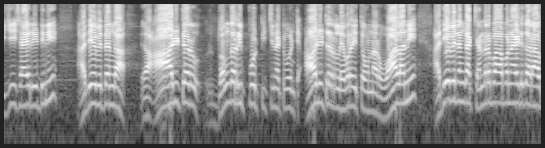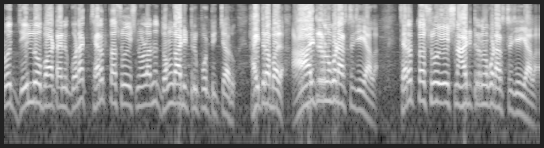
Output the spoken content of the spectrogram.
విజయసాయిరెడ్డిని అదేవిధంగా ఆడిటర్ దొంగ రిపోర్ట్ ఇచ్చినటువంటి ఆడిటర్లు ఎవరైతే ఉన్నారో వాళ్ళని అదేవిధంగా చంద్రబాబు నాయుడు గారు ఆ రోజు జైల్లో బాటానికి కూడా చరత్ అసోసియేషన్ వాళ్ళని దొంగ ఆడిట్ రిపోర్ట్ ఇచ్చారు హైదరాబాద్. ఆడిటర్లను కూడా అరెస్ట్ చేయాలా? చరత్ అసోసియేషన్ ఆడిటర్లను కూడా అరెస్ట్ చేయాలా?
